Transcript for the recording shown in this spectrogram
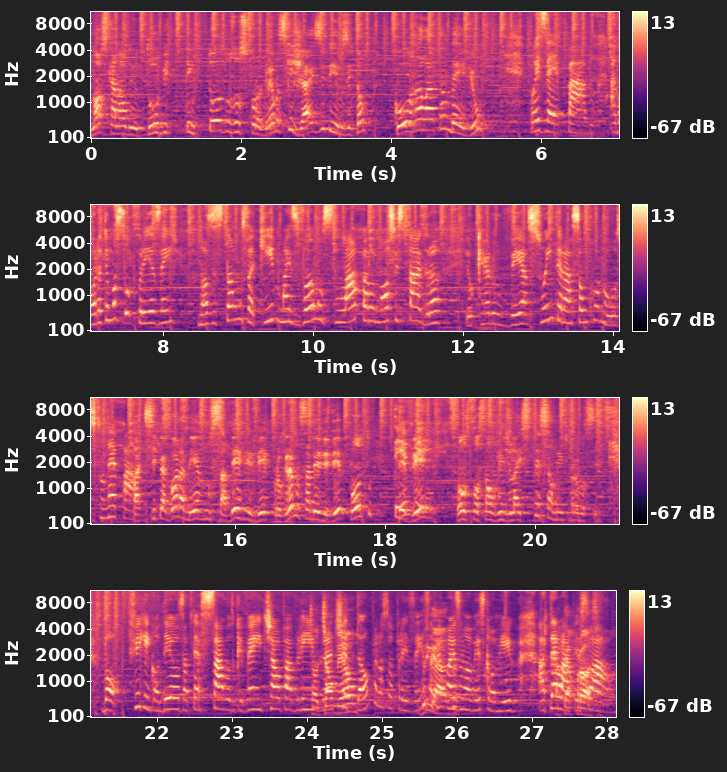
nosso canal do YouTube tem todos os programas que já exibimos, então corra lá também, viu? Pois é, Pablo. Agora tem uma surpresa, hein? Nós estamos aqui, mas vamos lá para o nosso Instagram. Eu quero ver a sua interação conosco, né, Pablo? Participe agora mesmo, Saber Viver, programa saberviver.tv. Vamos postar um vídeo lá especialmente para vocês. Bom, fiquem com Deus, até sábado que vem. Tchau, Pablinho. Tchau, tchau, Gratidão Mel. pela sua presença Obrigado. mais uma vez comigo. Até, Até lá, pessoal.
